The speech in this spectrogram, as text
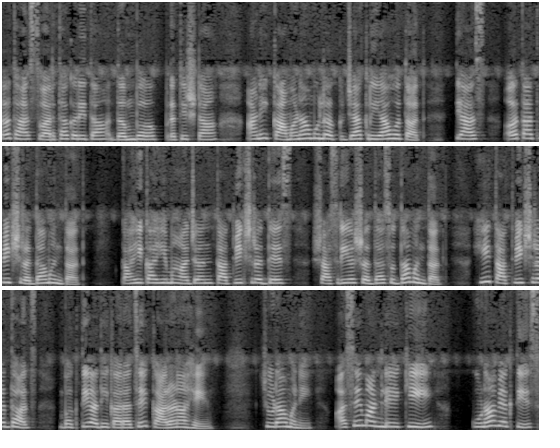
तथा स्वार्थाकरिता दंभ प्रतिष्ठा आणि कामनामूलक ज्या क्रिया होतात त्यास अतात्विक श्रद्धा म्हणतात. काही काही महाजन तात्विक श्रद्धेस शास्त्रीय श्रद्धा सुद्धा म्हणतात. ही तात्विक श्रद्धाच भक्ती अधिकाराचे कारण आहे. चुडामणी असे मानले की कुणा व्यक्तीस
